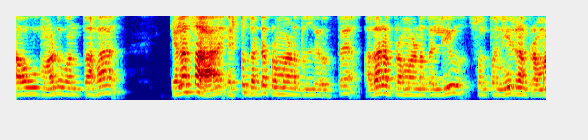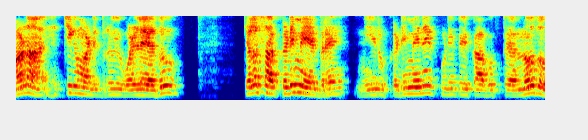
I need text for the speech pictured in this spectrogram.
ತಾವು ಮಾಡುವಂತಹ ಕೆಲಸ ಎಷ್ಟು ದೊಡ್ಡ ಪ್ರಮಾಣದಲ್ಲಿರುತ್ತೆ, ಅದರ ಪ್ರಮಾಣದಲ್ಲಿಯೂ ಸ್ವಲ್ಪ ನೀರಿನ ಪ್ರಮಾಣ ಹೆಚ್ಚಿಗೆ ಮಾಡಿದ್ರು ಒಳ್ಳೆಯದು. ಕೆಲಸ ಕಡಿಮೆ ಇದ್ದರೆ ನೀರು ಕಡಿಮೆನೇ ಕುಡಿಬೇಕಾಗುತ್ತೆ ಅನ್ನೋದು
